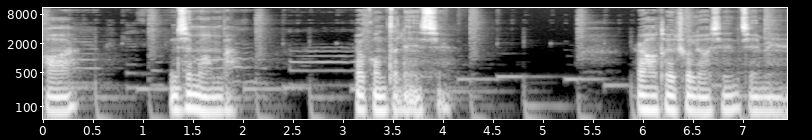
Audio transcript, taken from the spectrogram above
好啊，你先忙吧，有空再联系。”然后退出聊天界面，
